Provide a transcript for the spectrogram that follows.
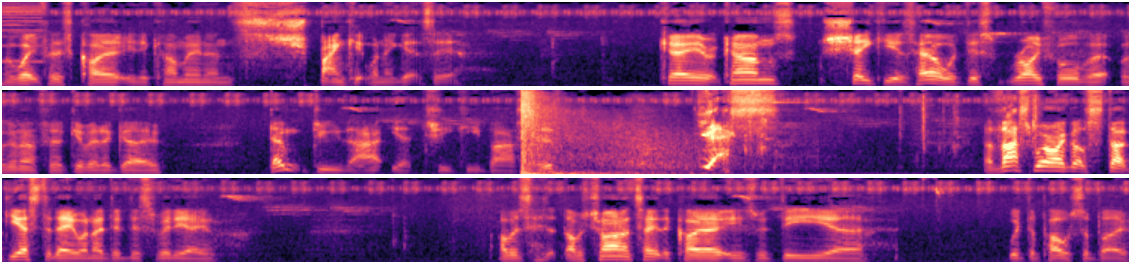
we'll wait for this coyote to come in and spank it when it gets here. Okay, here it comes. Shaky as hell with this rifle, but we're going to have to give it a go. Don't do that, you cheeky bastard. Yes! Now that's where I got stuck yesterday when I did this video. I was I was trying to take the coyotes with the uh, with the pulsar bow.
